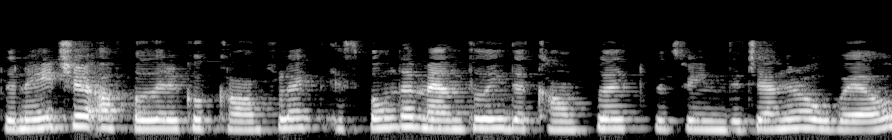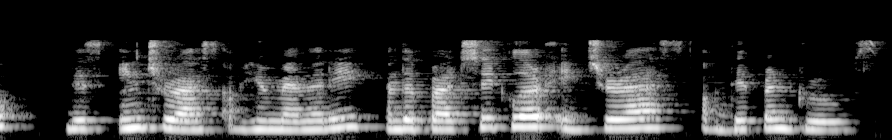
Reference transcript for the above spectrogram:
the nature of political conflict is fundamentally the conflict between the general will this interest of humanity and the particular interests of different groups.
